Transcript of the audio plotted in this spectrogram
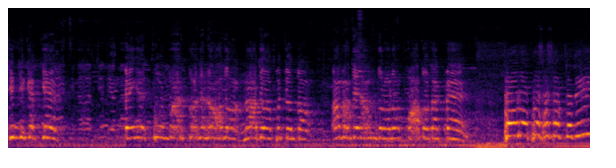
সিন্ডিকেটকে ভেঙে চুরমার করে না দেওয়া- পর্যন্ত আমাদের আন্দোলন অব্যাহত থাকবেন পৌর প্রশাসক যদি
